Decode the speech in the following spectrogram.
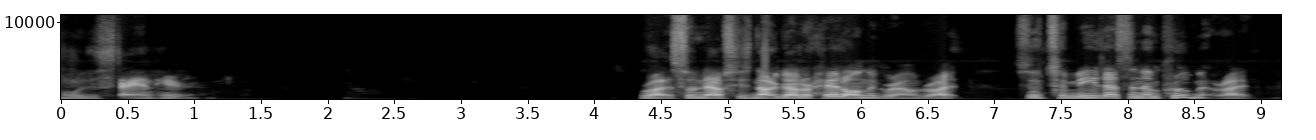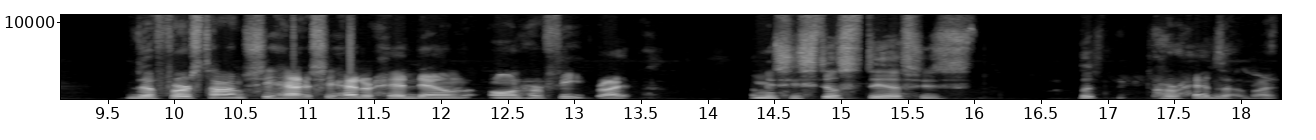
And we'll just stand here. Right, so now she's not got her head on the ground, right? So to me, that's an improvement, right? The first time she had she had her head down on her feet, right? I mean, she's still stiff. She's, but her head's up, right?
